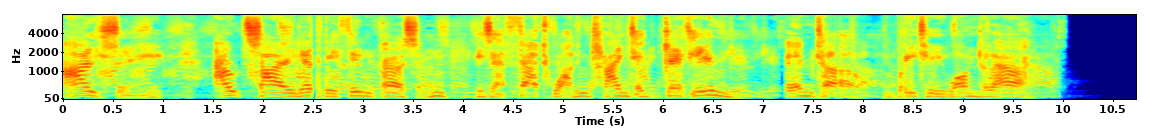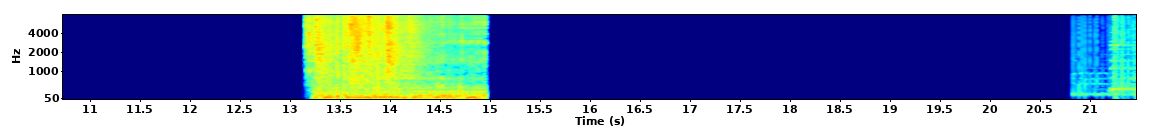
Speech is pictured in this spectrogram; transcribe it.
I say outside every thin person is a fat one trying to get in. Enter, weighty wanderer. you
